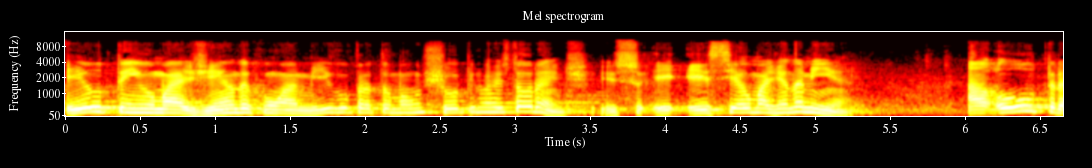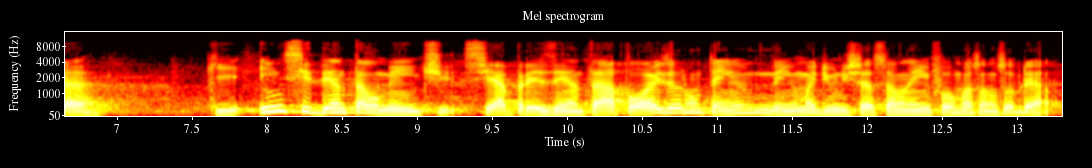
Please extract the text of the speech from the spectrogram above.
Eu tenho uma agenda com um amigo para tomar um chopp no restaurante. Isso, esse é uma agenda minha. A outra que incidentalmente se apresenta após, eu não tenho nenhuma administração nem informação sobre ela.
